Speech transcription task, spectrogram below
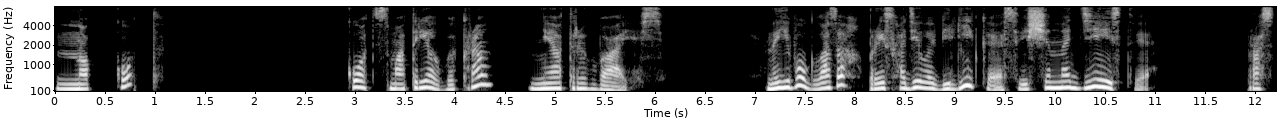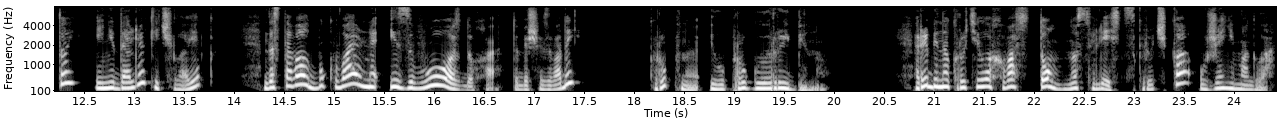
Но кот... Кот смотрел в экран, не отрываясь. На его глазах происходило великое священнодействие. Простой и недалекий человек доставал буквально из воздуха, то бишь из воды, крупную и упругую рыбину. Рыбина крутила хвостом, но слезть с крючка уже не могла.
